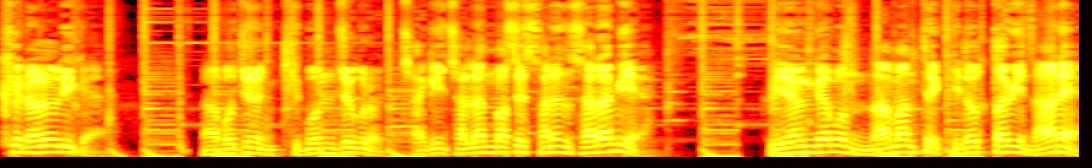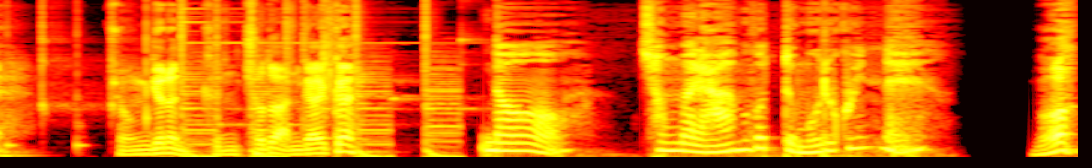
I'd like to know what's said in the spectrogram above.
그럴 리가 아버지는 기본적으로 자기 잘난 맛에 사는 사람이야 그 영감은 남한테 기도 따윈 안 해 종교는 근처도 안 갈걸? 너 정말 아무것도 모르고 있네. 뭐?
